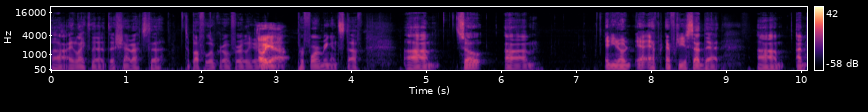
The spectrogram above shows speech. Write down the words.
uh, I like the the shout outs to to Buffalo Grove earlier. Oh yeah, performing and stuff. Um, so um, and you know, after, you said that, um, I'm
